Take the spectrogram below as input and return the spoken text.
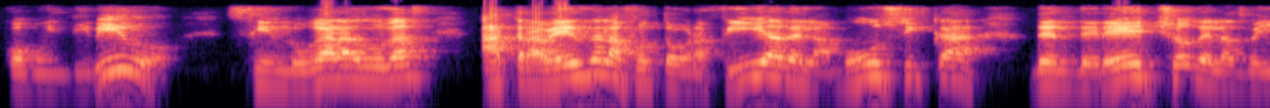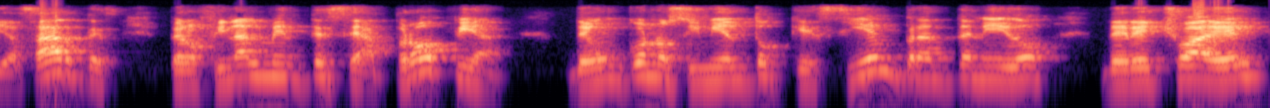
como individuo. Sin lugar a dudas, a través de la fotografía, de la música, del derecho, de las bellas artes, pero finalmente se apropian de un conocimiento que siempre han tenido derecho a él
